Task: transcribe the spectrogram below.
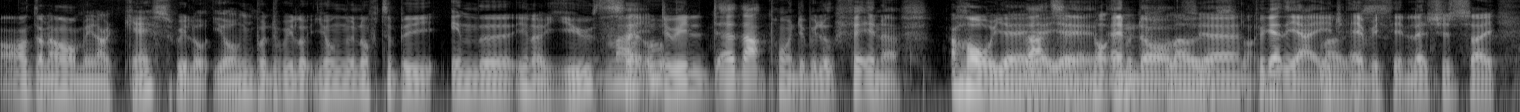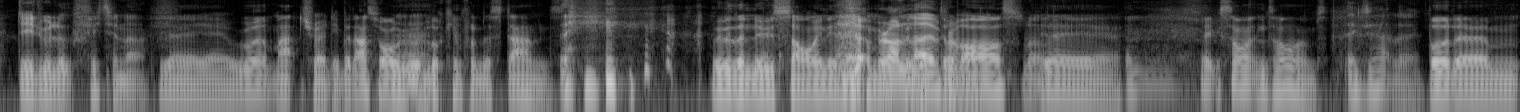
I don't know. I mean, I guess we look young, but do we look young enough to be in the you know youth Mate, do we at that point do we look fit enough? oh yeah, That's yeah, yeah. it. Not End of. close, yeah. not Forget the age, close. everything. Let's just say, did we look fit enough? Yeah, yeah, yeah. We weren't match ready, but that's why we were looking from the stands. we were the new signings coming We're on loan from. Arsenal. Yeah, yeah, yeah. Exciting times. Exactly. But um,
